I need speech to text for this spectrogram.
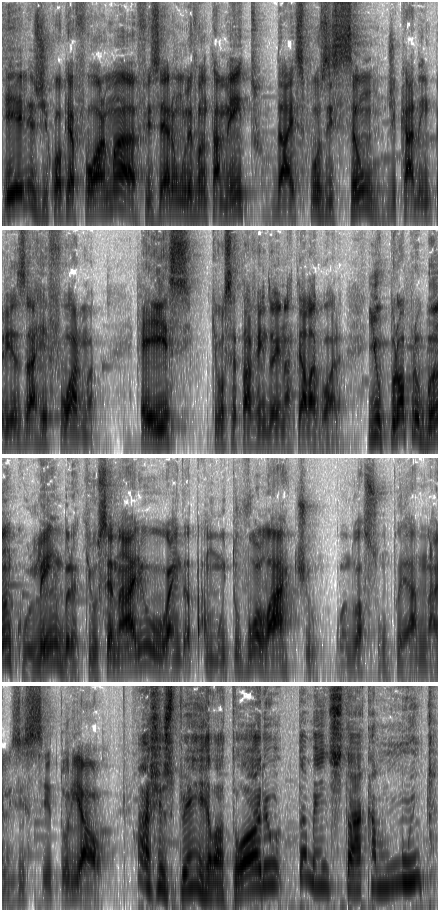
Eles, de qualquer forma, fizeram um levantamento da exposição de cada empresa à reforma é esse que você está vendo aí na tela agora. E o próprio banco lembra que o cenário ainda está muito volátil quando o assunto é análise setorial. A XP, em relatório, também destaca muito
